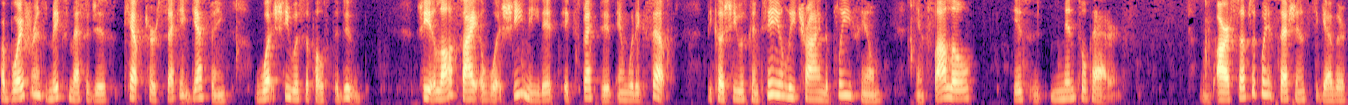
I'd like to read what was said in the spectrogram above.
Her boyfriend's mixed messages kept her second guessing what she was supposed to do. She had lost sight of what she needed, expected, and would accept because she was continually trying to please him and follow his mental patterns. Our subsequent sessions together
